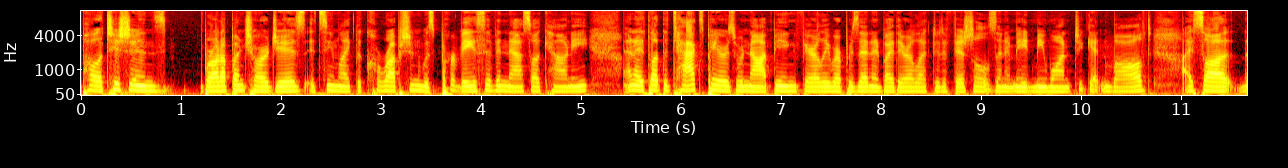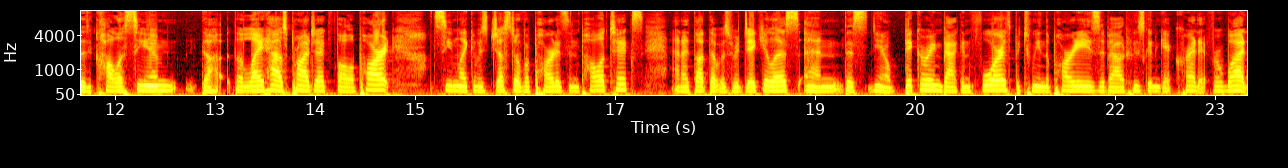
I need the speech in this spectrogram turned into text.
politicians brought up on charges. It seemed like the corruption was pervasive in Nassau County. And I thought the taxpayers were not being fairly represented by their elected officials, and it made me want to get involved. I saw the Coliseum, the, the Lighthouse Project fall apart. It seemed like it was just over partisan politics, and I thought that was ridiculous. And this, you know, bickering back and forth between the parties about who's going to get credit for what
